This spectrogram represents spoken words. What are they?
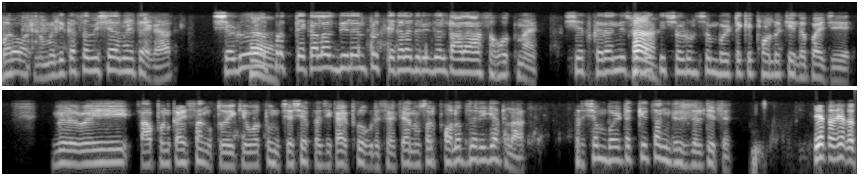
बरं वाटलं. म्हणजे कसा विषय आहे माहिती आहे का? हा. शेड्यूल प्रत्येकालाच दिले आणि प्रत्येकालाच रिझल्ट आला असं होत नाही. शेतकऱ्यांनी सुद्धा. ते शेड्यूल शंभर टक्के फॉलो केलं पाहिजे. वेळोवेळी आपण काय सांगतोय किंवा तुमच्या शेताची काय प्रोग्रेस आहे त्यानुसार फॉलोअप जरी घेतला तर शंभर टक्के चांगले रिझल्ट येतात. येतात येतात.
